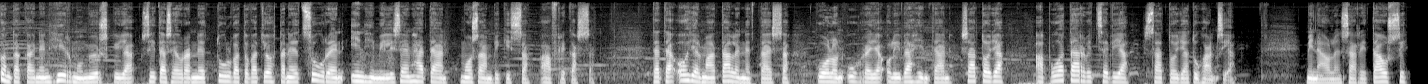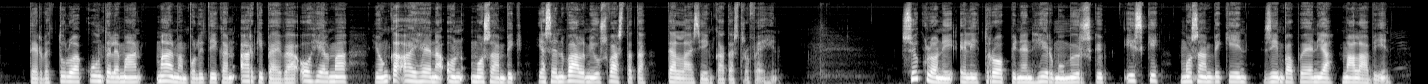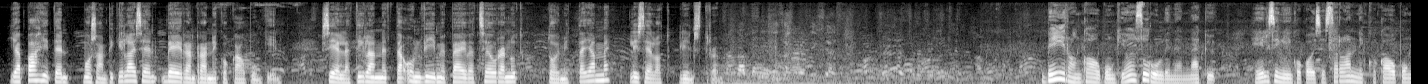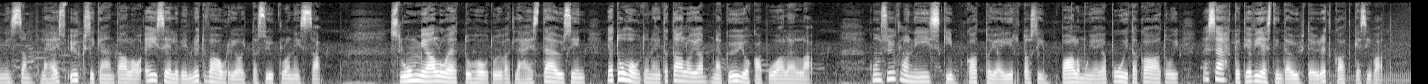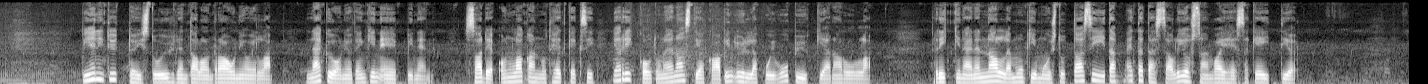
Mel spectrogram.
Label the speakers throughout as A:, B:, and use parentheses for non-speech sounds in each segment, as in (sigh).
A: Viikon takainen hirmumyrsky ja sitä seuranneet tulvat ovat johtaneet suureen inhimilliseen hätään Mosambikissa, Afrikassa. Tätä ohjelmaa tallennettaessa kuolon uhreja oli vähintään satoja, apua tarvitsevia satoja tuhansia. Minä olen Sari Taussi. Tervetuloa kuuntelemaan maailmanpolitiikan arkipäivää ohjelmaa, jonka aiheena on Mosambik ja sen valmius vastata tällaisiin katastrofeihin. Sykloni eli trooppinen hirmumyrsky iski Mosambikiin, Zimbabween ja Malaviin ja pahiten mosambikilaiseen Beiran rannikokaupunkiin. Siellä tilannetta on viime päivät seurannut toimittajamme Liselot Lindström.
B: Beiran kaupunki on surullinen näky. Helsingin kokoisessa rannikkokaupungissa lähes yksikään talo ei selvinnyt vaurioitta syklonissa. Slummialueet tuhoutuivat lähes täysin ja tuhoutuneita taloja näkyy joka puolella. Kun sykloni iski, kattoja irtosi, palmuja ja puita kaatui ja sähköt ja viestintäyhteydet katkesivat. Pieni tyttö istuu yhden talon raunioilla. Näky on jotenkin eeppinen. Sade on lakannut hetkeksi ja rikkoutuneen astiakaapin yllä kuivuu pyykkiä narulla. Rikkinäinen Nalle muki muistuttaa siitä, että tässä oli jossain vaiheessa keittiö.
